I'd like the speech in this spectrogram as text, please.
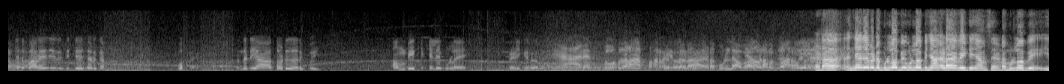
എന്നിട്ട് പറയുകയും ചെയ്തു സിറ്റുവേഷൻ എടുക്കാൻ. പോയി. എന്നിട്ട് ഞാൻ അകത്തോട്ട് കയറിപ്പോയി. അമ്പി അടിക്കല്ലേ പുള്ളേ? എടാ ഞാൻ ഇവിടെ ബുള്ളോപ്പി ബുള്ളോപ്പി ഞാൻ എടാ വെയിറ്റ് ഞാൻ എടാ ബുള്ളോപ്പി ഈ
